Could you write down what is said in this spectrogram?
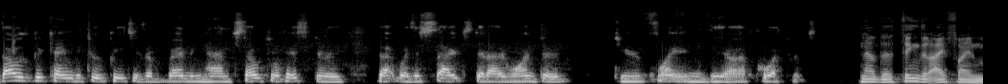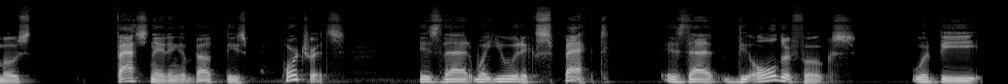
those became the two pieces of Birmingham social history that were the sites that I wanted to frame the uh, portraits. Now, the thing that I find most fascinating about these portraits is that what you would expect is that the older folks would be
